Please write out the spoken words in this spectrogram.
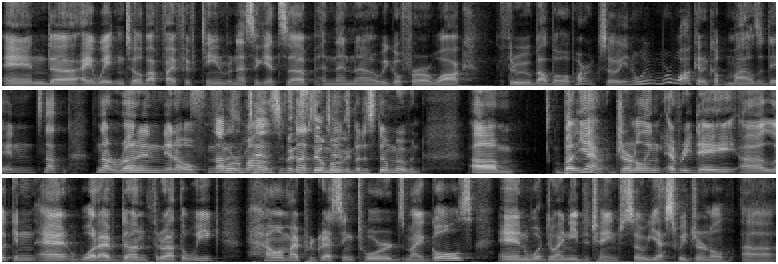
and uh, I wait until about 5:15. Vanessa gets up, and then uh, we go for our walk through Balboa Park. So you know we, we're walking a couple miles a day, and it's not it's not running you know It's four intense, miles. but it's not as still intense, moving. but it's still moving. Um, but yeah, journaling every day, uh, looking at what I've done throughout the week. How am I progressing towards my goals, and what do I need to change? So yes, we journal uh,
